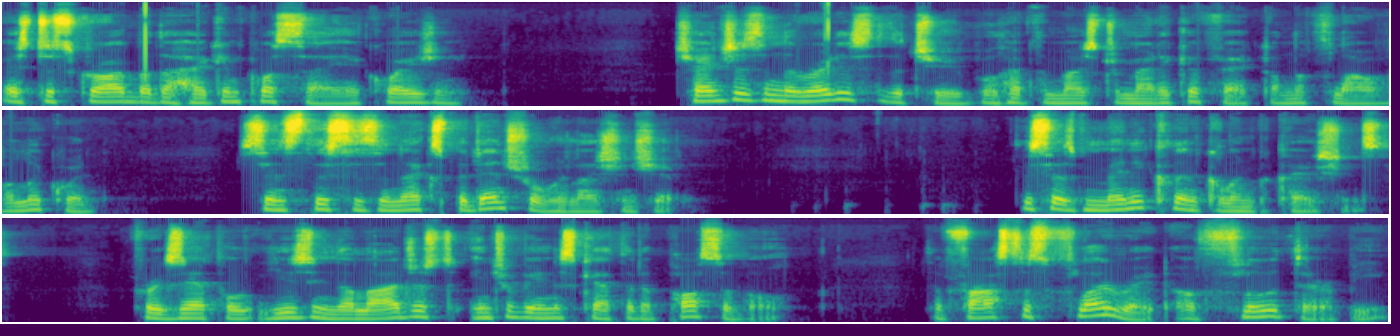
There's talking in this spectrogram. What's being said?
as described by the Hagen-Poiseuille equation. Changes in the radius of the tube will have the most dramatic effect on the flow of a liquid, since this is an exponential relationship. This has many clinical implications. For example, using the largest intravenous catheter possible, the fastest flow rate of fluid therapy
